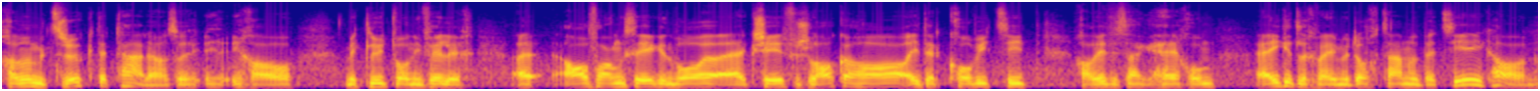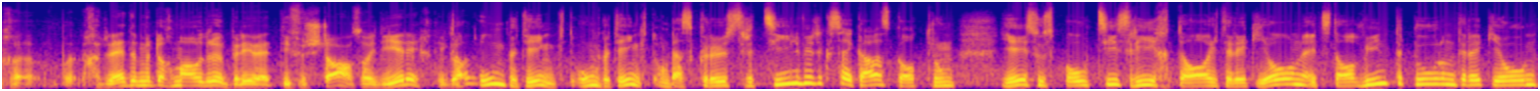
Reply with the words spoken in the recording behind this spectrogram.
kommen wir zurück dorthin. Also ich, ich habe auch mit Leuten, die ich vielleicht äh, anfangs irgendwo ein Geschirr verschlagen habe in der Covid-Zeit, kann wieder sagen, hey komm, eigentlich wollen wir doch zusammen eine Beziehung haben. Reden wir doch mal darüber. Ich werde dich verstehen, so in die Richtung. Ja, unbedingt, unbedingt. Und das größere Ziel wieder gesagt, es geht darum, Jesus baut sein Reich hier in der Region, jetzt hier Winterthur in der Region,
